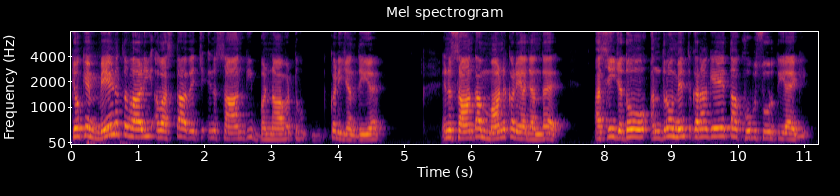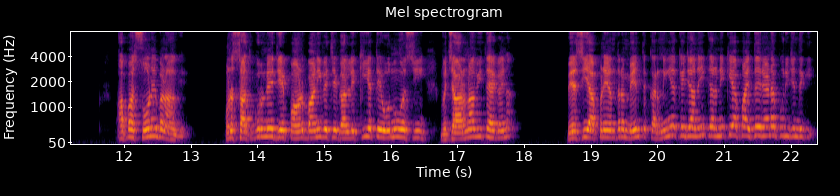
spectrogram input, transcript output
ਕਿਉਂਕਿ ਮਿਹਨਤ ਵਾਲੀ ਅਵਸਥਾ ਵਿੱਚ ਇਨਸਾਨ ਦੀ ਬਣਾਵਟ ਘੜੀ ਜਾਂਦੀ ਹੈ। ਇਨਸਾਨ ਦਾ ਮਨ ਘੜਿਆ ਜਾਂਦਾ ਹੈ। ਅਸੀਂ ਜਦੋਂ ਅੰਦਰੋਂ ਮਿਹਨਤ ਕਰਾਂਗੇ ਤਾਂ ਖੂਬਸੂਰਤੀ ਆਏਗੀ। ਆਪਾਂ ਸੋਹਣੇ ਬਣਾਂਗੇ। ਹੁਣ ਸਤਿਗੁਰੂ ਨੇ ਜੇ ਪਾਉਣ ਬਾਣੀ ਵਿੱਚ ਗੱਲ ਲਿਖੀ ਹੈ ਤੇ ਉਹਨੂੰ ਅਸੀਂ ਵਿਚਾਰਨਾ ਵੀ ਤਾਂ ਹੈਗਾ ਨਾ। ਵੀ ਅਸੀਂ ਆਪਣੇ ਅੰਦਰ ਮਿਹਨਤ ਕਰਨੀ ਹੈ ਕਿ ਜਾਂ ਨਹੀਂ ਕਰਨੀ ਕਿ ਆਪਾਂ ਇੱਥੇ ਰਹਿਣਾ ਪੂਰੀ ਜ਼ਿੰਦਗੀ।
